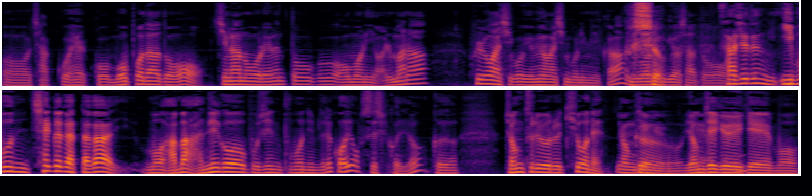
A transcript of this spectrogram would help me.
어, 자꾸 했고 무엇보다도 지난 5월에는 또 그 어머니 얼마나 훌륭하시고 유명하신 분입니까? 그렇죠. 이원수 교사도 사실은 이분 책을 갖다가 뭐 아마 안 읽어보신 부모님들이 거의 없으실걸요. 그 정트리오를 키워낸 영재교육. 그 영재교육의 뭐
